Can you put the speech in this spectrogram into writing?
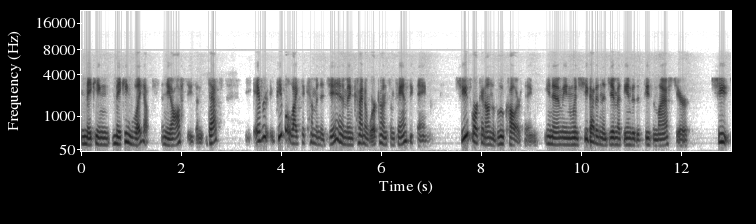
making making layups in the off season. That's every people like to come in the gym and kind of work on some fancy things. She's working on the blue collar thing. You know, I mean, when she got in the gym at the end of the season last year, she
